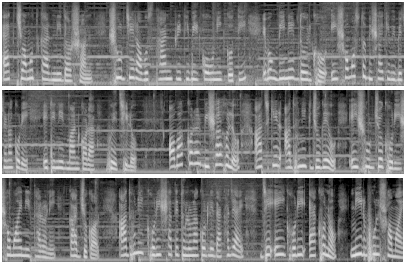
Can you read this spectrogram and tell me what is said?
এক চমৎকার নিদর্শন। সূর্যের অবস্থান, পৃথিবীর কৌণিক গতি এবং দিনের দৈর্ঘ্য এই সমস্ত বিষয়কে বিবেচনা করে এটি নির্মাণ করা হয়েছিল। অবাক করার বিষয় হলো, আজকের আধুনিক যুগেও এই সূর্য ঘড়ি সময় নির্ধারণে কার্যকর। আধুনিক ঘড়ির সাথে তুলনা করলে দেখা যায় যে এই ঘড়ি এখনও নির্ভুল সময়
